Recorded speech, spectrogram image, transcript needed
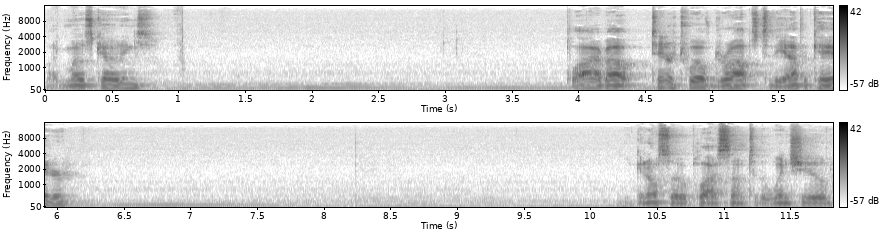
like most coatings. Apply about 10 or 12 drops to the applicator. You can also apply some to the windshield.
